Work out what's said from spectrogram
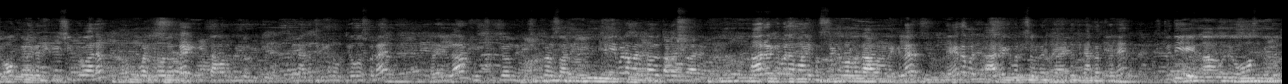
ബ്ലോക്കുകളൊക്കെ നിരീക്ഷിക്കുവാനും ഉറപ്പുവരുത്തുവാനൊക്കെ ഈ ടവർ ഉപയോഗിക്കുന്നു ഇതിനകത്തിരിക്കുന്ന ഉദ്യോഗസ്ഥരെ ഇവരെല്ലാം വീക്ഷിക്കുവാൻ നിരീക്ഷിക്കുവാൻ സാധിക്കും. ഇനി ഇവിടെ വരുന്ന തടവുകാരൻ. ആരോഗ്യപരമായ പ്രശ്നങ്ങളുള്ള ഒരാളാണെങ്കിൽ വേഗ ആരോഗ്യ പരിശോധനയ്ക്കായിട്ട് ഇതിനകത്ത് തന്നെ സ്ഥിതി ചെയ്യുന്ന ഒരു ഹോസ്പിറ്റൽ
